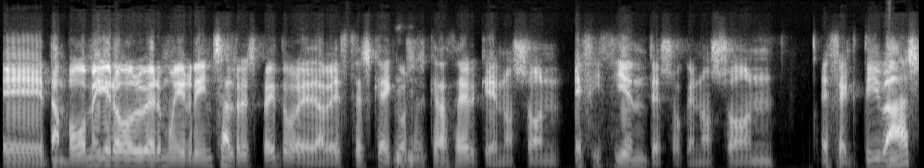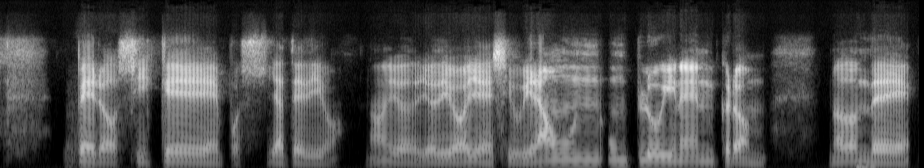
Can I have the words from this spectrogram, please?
Eh, tampoco me quiero volver muy grinch al respecto, porque a veces que hay cosas que hacer que no son eficientes o que no son efectivas, pero sí que, pues ya te digo, ¿no? Yo, digo, oye, si hubiera un, un, plugin en Chrome, ¿no? Donde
